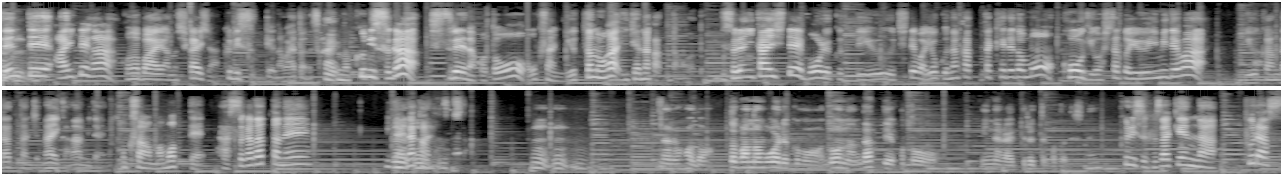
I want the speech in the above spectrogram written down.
前提相手がこの場合あの司会者クリスっていう名前だったんですけど、はい。そのクリスが失礼なことを奥さんに言ったのがいけなかったものだとでそれに対して暴力っていう打ち手は良くなかったけれども抗議をしたという意味では勇敢だったんじゃないかなみたいな。奥さんを守ってさすがだったねみたいな感じでした、うんうんうんうん。なるほど。言葉の暴力もどうなんだっていうことをみんなが言ってるってことですね。クリスふざけんなプラス、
